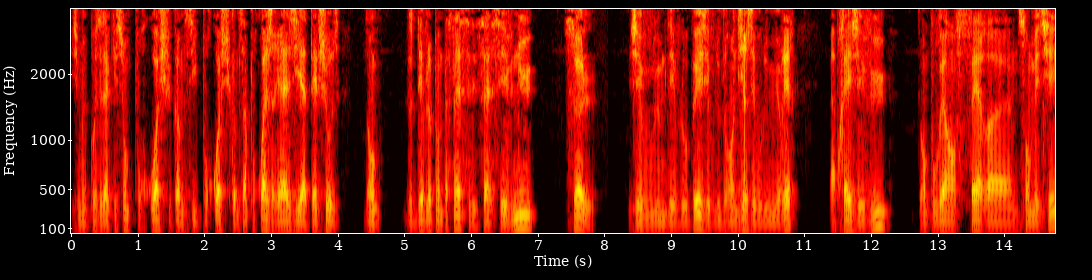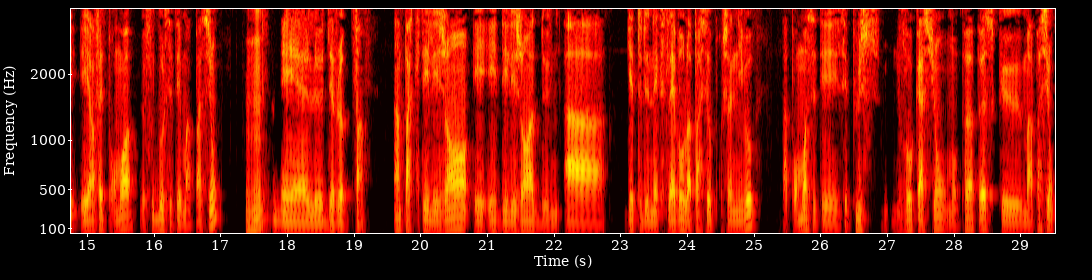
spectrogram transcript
je me posais la question pourquoi je suis comme ci, pourquoi je suis comme ça, pourquoi je réagis à telle chose? Donc le développement personnel, c'est, ça, c'est venu seul. J'ai voulu me développer, j'ai voulu grandir, j'ai voulu mûrir. Après, j'ai vu qu'on pouvait en faire euh, son métier. Et en fait, pour moi, le football, c'était ma passion Mhm. mais euh, le développe, enfin, impacter les gens et aider les gens à devenir, à get to the next level, à passer au prochain niveau, bah, pour moi, c'était, c'est plus une vocation, mon purpose que ma passion.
